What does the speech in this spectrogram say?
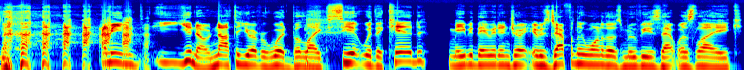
I mean, you know, not that you ever would, but like see it with a kid, maybe they would enjoy it. It was definitely one of those movies that was like,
